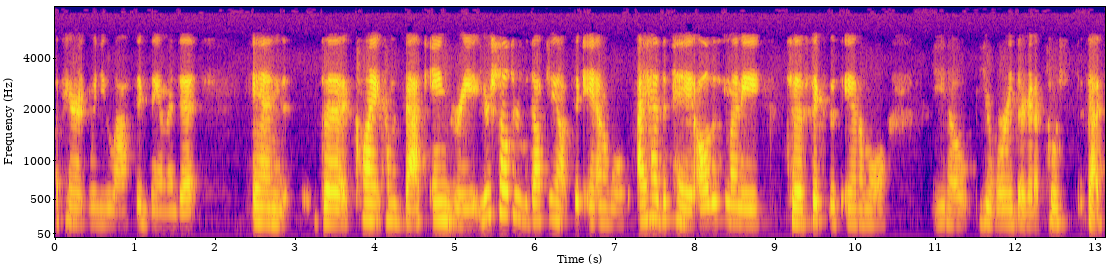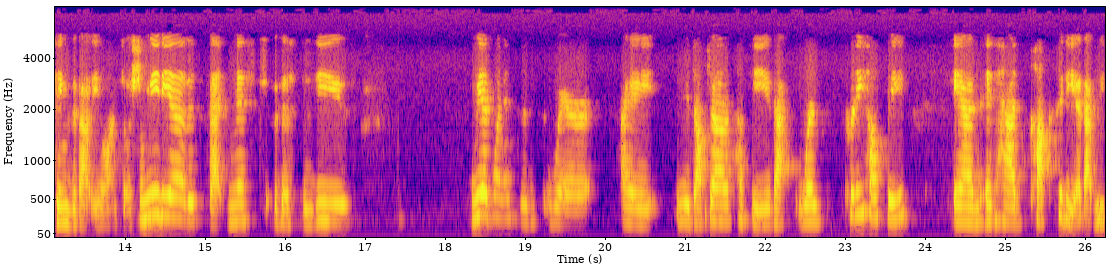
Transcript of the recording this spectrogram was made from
apparent when you last examined it, and the client comes back angry. Your shelter is adopting out sick animals. I had to pay all this money to fix this animal. You know, you're worried they're going to post bad things about you on social media. This vet missed this disease we had one instance where I we adopted out a puppy that was pretty healthy and it had coccidia that we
